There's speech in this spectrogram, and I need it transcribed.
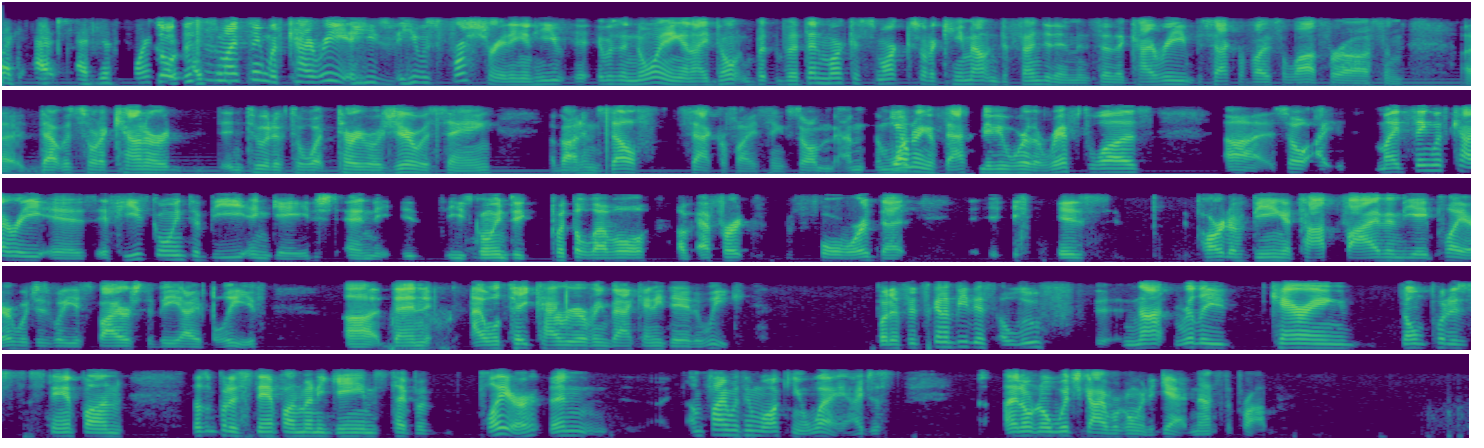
Like at at this point. So I this is think- my thing with Kyrie. He's he was frustrating and he it was annoying and I don't. But but then Marcus Smart sort of came out and defended him and said that Kyrie sacrificed a lot for us and uh, that was sort of counterintuitive to what Terry Rozier was saying about himself sacrificing. So I'm I'm, I'm Yeah. wondering if that's maybe where the rift was. Uh, so I my thing with Kyrie is if he's going to be engaged and he's going to put the level of effort forward that i- is part of being a top five NBA player, which is what he aspires to be, I believe, uh, then I will take Kyrie Irving back any day of the week. But if it's going to be this aloof, not really caring, don't put his stamp on, doesn't put his stamp on many games type of player, then I'm fine with him walking away. I just, I don't know which guy we're going to get, and that's the problem.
